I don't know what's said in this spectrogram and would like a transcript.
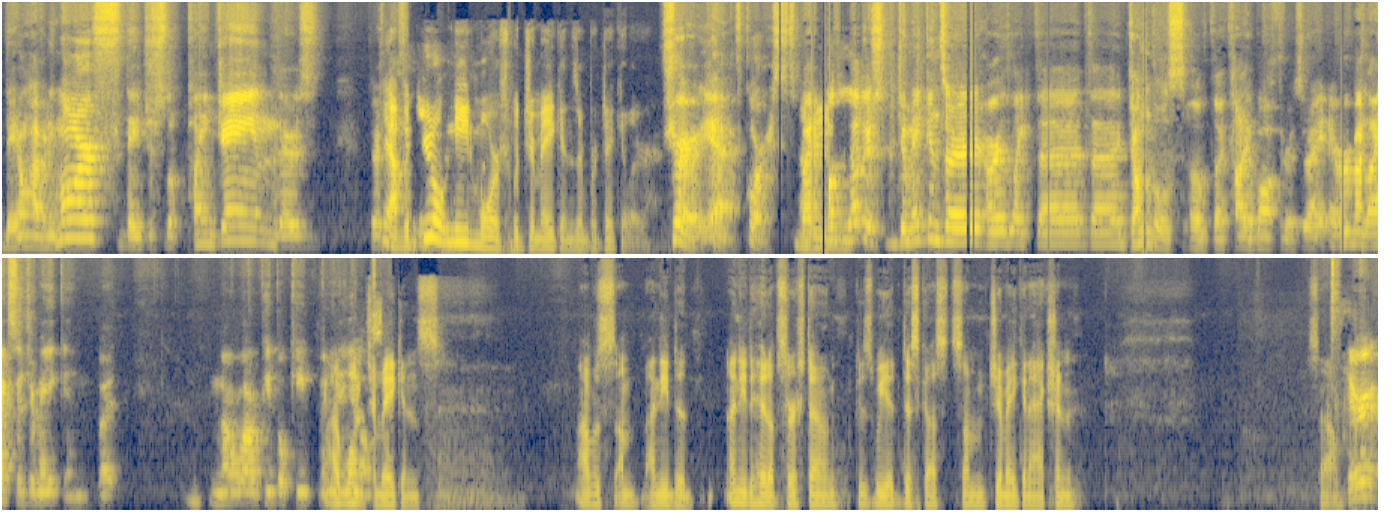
they don't have any morph. They just look plain Jane. There's there's Yeah, but you don't need morphs with Jamaicans in particular. Sure, yeah, of course. I But mean- all the others, Jamaicans are are like the the jungles of the Chilabothrus, right? Everybody likes a Jamaican, but not a lot of people keep. I want else. Jamaicans. I was. I'm. I need to. I need to hit up Sir Stone because we had discussed some Jamaican action. So They're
